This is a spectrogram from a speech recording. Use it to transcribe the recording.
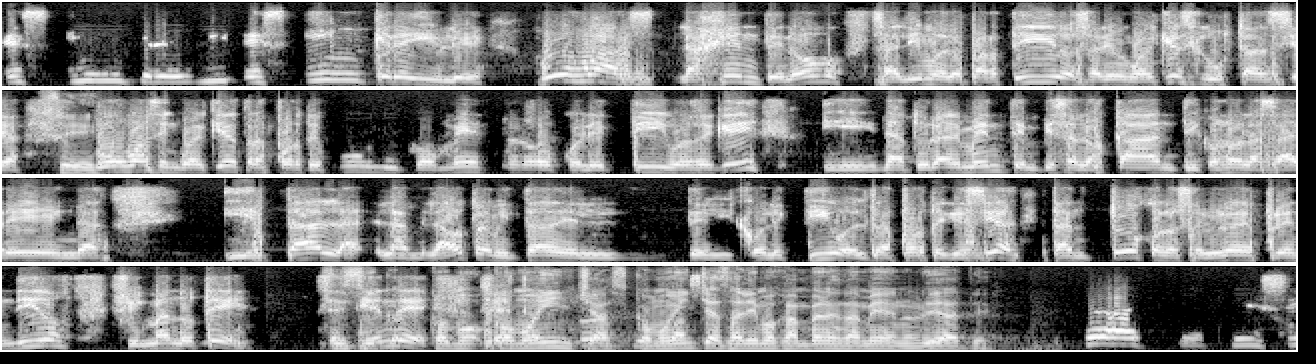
Es increíble, es increíble. Vos vas, la gente, ¿no? Salimos de los partidos, salimos en cualquier circunstancia, vos vas en cualquier transporte público, metro, colectivo, no sé qué, y naturalmente empiezan los cánticos, ¿no? Las arengas, y está la, la, otra mitad del, del colectivo, del transporte que sea, están todos con los celulares prendidos filmándote. ¿Se entiende? como, como hinchas, como hinchas salimos campeones también, olvídate. Exacto, sí, sí.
